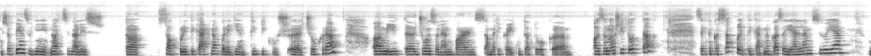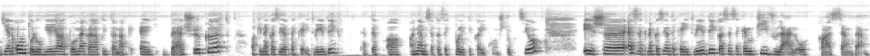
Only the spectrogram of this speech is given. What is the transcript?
és a pénzügyi nacionalista szakpolitikáknak van egy ilyen tipikus csokra, amit Johnson and Barnes amerikai kutatók azonosítottak. Ezeknek a szakpolitikáknak az a jellemzője, hogy ilyen ontológiai alapon megalapítanak egy belső kört, akinek az érdekeit védik, tehát a, a nemzet az egy politikai konstrukció, és ezeknek az érdekeit védik az ezeken kívülállókkal szemben.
